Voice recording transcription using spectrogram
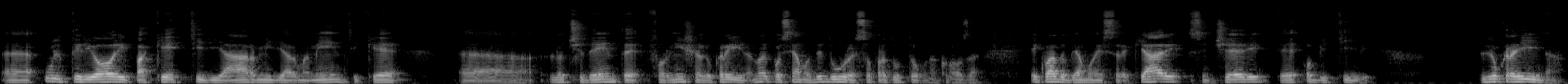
eh, ulteriori pacchetti di armi, di armamenti che eh, l'Occidente fornisce all'Ucraina, noi possiamo dedurre soprattutto una cosa, e qua dobbiamo essere chiari, sinceri e obiettivi. L'Ucraina,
